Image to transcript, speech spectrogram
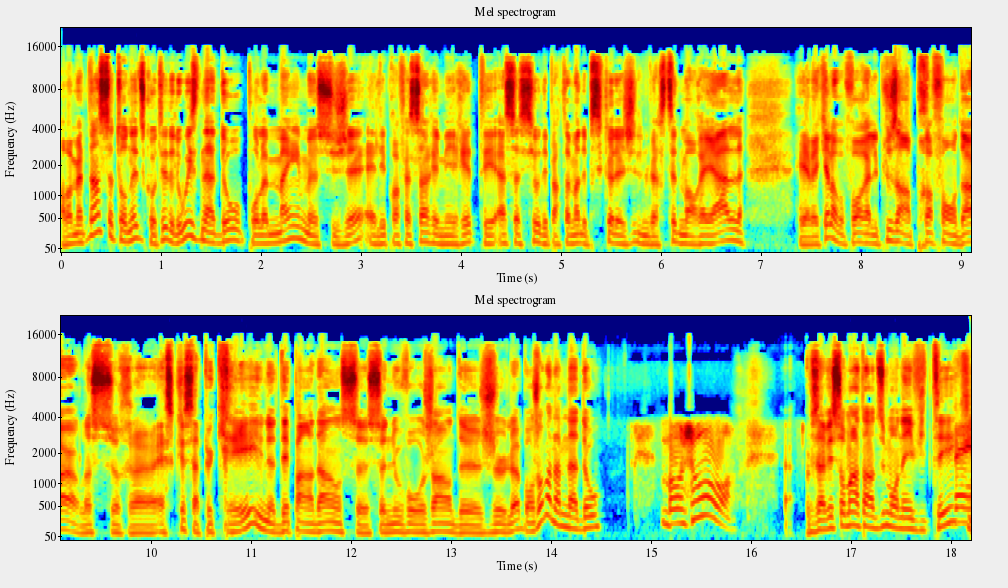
On va maintenant se tourner du côté de Louise Nadeau pour le même sujet. Elle est professeure émérite et associée au département de psychologie de l'Université de Montréal. Et avec elle, on va pouvoir aller plus en profondeur sur euh, est-ce que ça peut créer une dépendance, ce nouveau genre de jeu-là. Bonjour, Madame Nadeau. Bonjour. Vous avez sûrement entendu mon invité Ben, qui...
